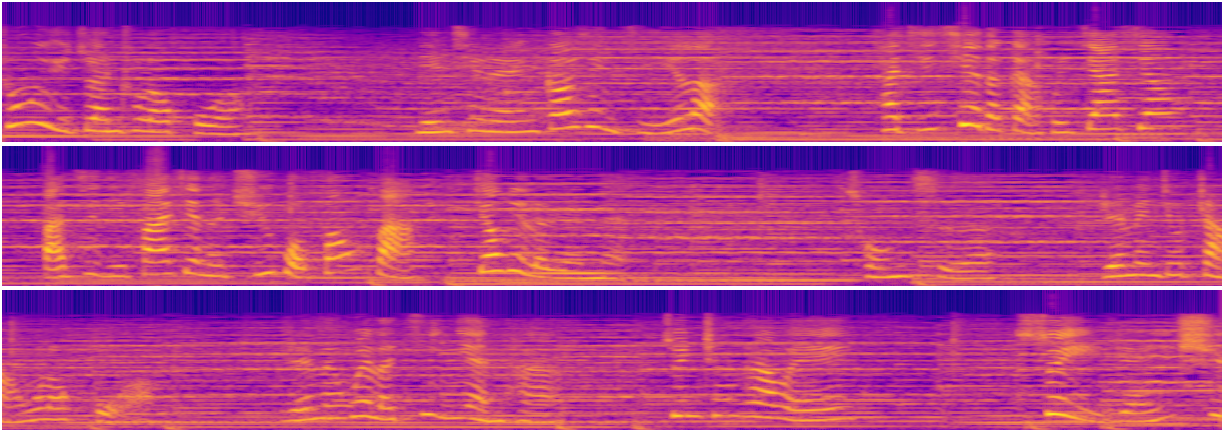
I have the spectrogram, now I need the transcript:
终于钻出了火。年轻人高兴极了，他急切地赶回家乡，把自己发现的取火方法教给了人们。从此，人们就掌握了火。人们为了纪念他。尊称他为燧人氏。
